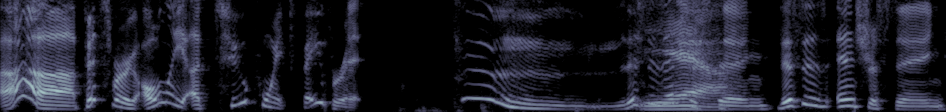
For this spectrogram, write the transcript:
Ah, Pittsburgh only a two point favorite. Hmm. This is Yeah. interesting. This is interesting.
